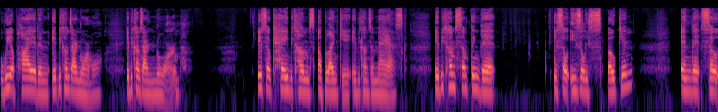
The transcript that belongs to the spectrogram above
We apply it and it becomes our normal. It becomes our norm. It's okay becomes a blanket. It becomes a mask it becomes something that is so easily spoken and that so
